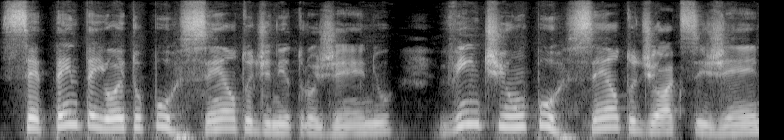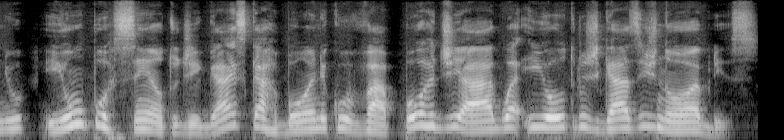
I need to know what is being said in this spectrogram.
78% de nitrogênio, 21% de oxigênio e 1% de gás carbônico, vapor de água e outros gases nobres.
